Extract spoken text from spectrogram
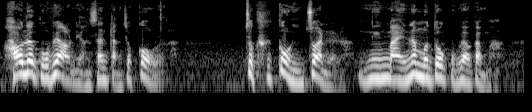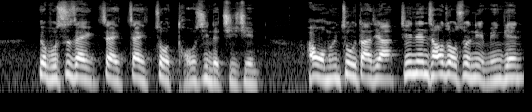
好的股票两三档就够了了，就可够你赚了了。你买那么多股票干嘛？又不是在在在做投信的基金。好，我们祝大家今天操作顺利，明天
